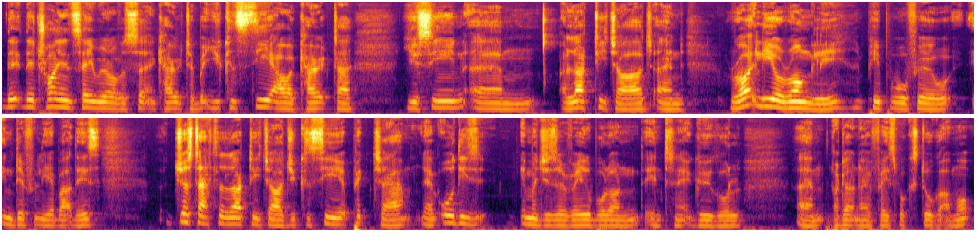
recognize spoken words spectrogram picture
they, they try and say we're of a certain character but you can see our character. You've seen um, a lathi charge and rightly or wrongly people will feel indifferently about this. Just after the lathi charge you can see a picture um, all these images are available on the internet google um, i don't know if facebook still got them up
